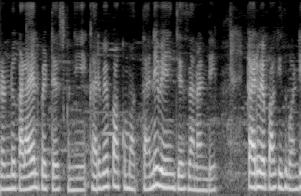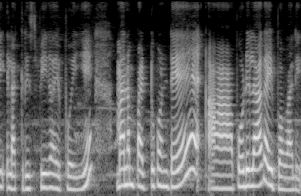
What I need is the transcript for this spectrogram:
రెండు కడాయిలు పెట్టేసుకుని కరివేపాకు మొత్తాన్ని వేయించేసానండి కరివేపాకు ఇదిగోండి ఇలా క్రిస్పీగా అయిపోయి మనం పట్టుకుంటే ఆ పొడిలాగా అయిపోవాలి.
